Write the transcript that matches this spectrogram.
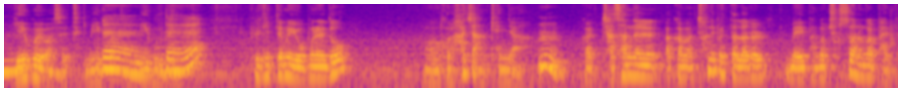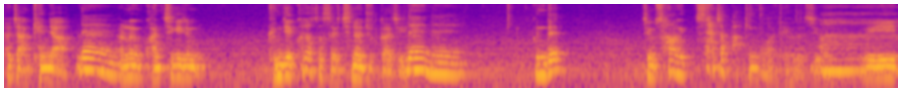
음. 예고해 왔어요. 특히 미국, 네. 미국이. 네. 그렇기 때문에 이번에도 어, 그걸 하지 않겠냐. 음. 그러니까 자산을 아까 말 1200달러를 매입한 걸 축소하는 걸 발표하지 않겠냐라는 네. 관측이 좀 굉장히 커졌었어요. 지난주까지. 네네. 근데 지금 상황이 살짝 바뀐 것 같아요. 그래서 지금 아. 이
